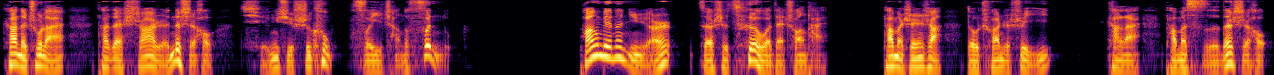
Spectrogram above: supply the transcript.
看得出来，他在杀人的时候情绪失控，非常的愤怒。旁边的女儿则是侧卧在窗台，他们身上都穿着睡衣。看来他们死的时候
